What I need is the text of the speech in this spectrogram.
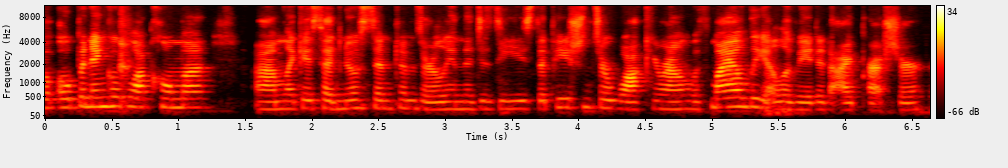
So open angle glaucoma, um, like I said, no symptoms early in the disease. The patients are walking around with mildly elevated eye pressure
